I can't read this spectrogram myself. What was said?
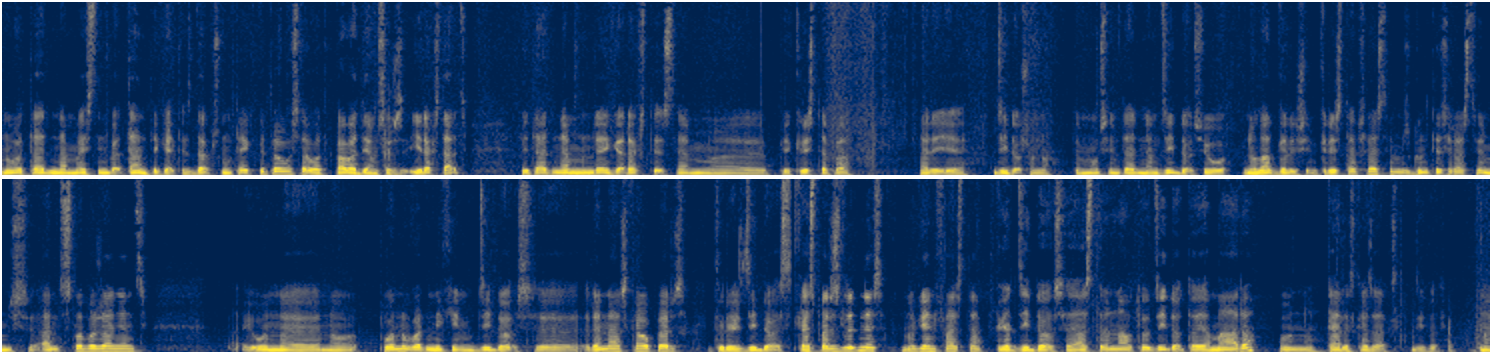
Nu, tad nam īstenībā tam tikai tas darbs noteikti to uzsavot. Pavadījums ir ierakstāts, bet tad nam reiga raksties tam pie Kristapa arī dzīdošanu. Tad mums ir tādi nam dzīdos, jo no latgališiem Kristaps rastams, Guntis rastams, Ants Slabožāņans un eh, no pornuvadniekiem dzīdos eh, Renārs Kaupers, tur ir dzīdos Kaspars Lidnes no Genfasta, vēl dzīdos eh, astronautu dzīdotāja Māra un Kārlis Kazāks dzīdos. Nu,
